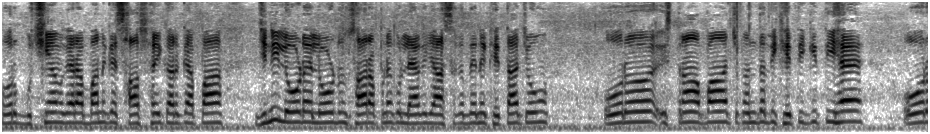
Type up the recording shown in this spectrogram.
ਔਰ ਗੁੱਛੀਆਂ ਵਗੈਰਾ ਬੰਨ ਕੇ ਸਾਫ਼ ਸਫ਼ਾਈ ਕਰਕੇ ਆਪਾਂ ਜਿੰਨੀ ਲੋੜ ਹੈ, ਲੋੜ ਅਨੁਸਾਰ ਆਪਣੇ ਕੋਲ ਲੈ ਕੇ ਜਾ ਸਕਦੇ ਨੇ ਖੇਤਾਂ 'ਚੋਂ ਔਰ ਇਸ ਤਰ੍ਹਾਂ ਆਪਾਂ ਚੁਕੰਦਰ ਦੀ ਖੇਤੀ ਕੀਤੀ ਹੈ ਔਰ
